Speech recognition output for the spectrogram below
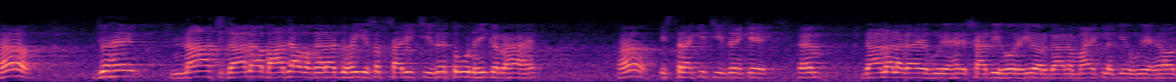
ہاں جو ہے ناچ، گانا، باجا وغیرہ جو ہے یہ سب ساری چیزیں تو وہ نہیں کر رہا ہے۔ ہاں اس طرح کی چیزیں کہ گانا لگائے ہوئے ہیں، شادی ہو رہی ہے اور گانا مائک لگے ہوئے ہیں اور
